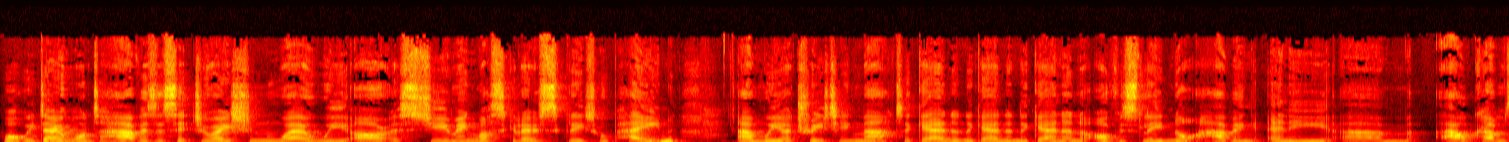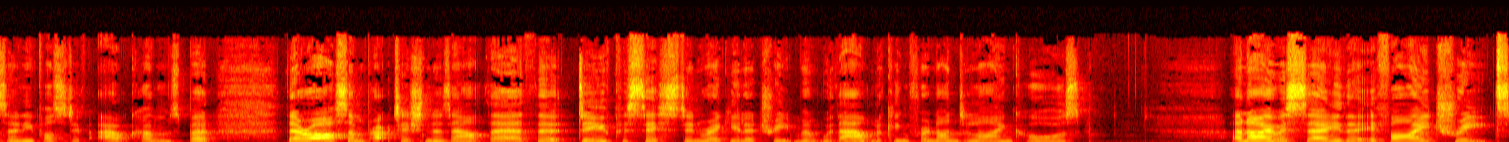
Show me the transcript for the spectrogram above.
What we don't want to have is a situation where we are assuming musculoskeletal pain and we are treating that again and again and again, and obviously not having any um, outcomes, any positive outcomes. But there are some practitioners out there that do persist in regular treatment without looking for an underlying cause. And I always say that if I treat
